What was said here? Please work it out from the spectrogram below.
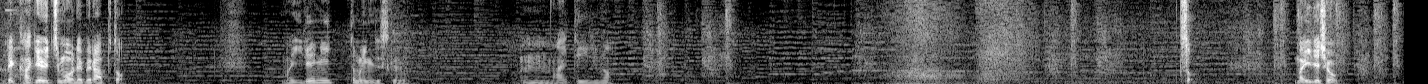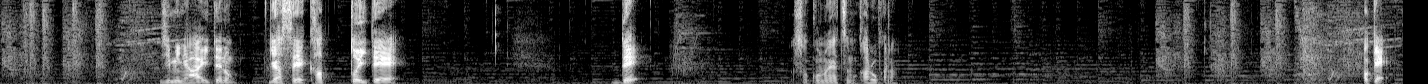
ーで影打ちもレベルアップと。まあ入れに行ってもいいんですけど。うん相手いるな。くそ。まあいいでしょう。地味に相手の野生買っといて。でそこのやつも狩ろうかな。オッケー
